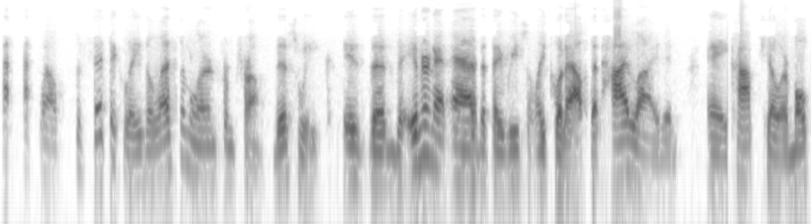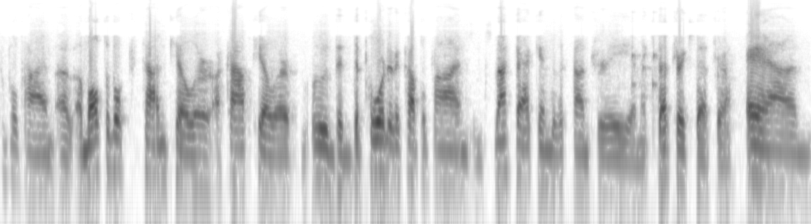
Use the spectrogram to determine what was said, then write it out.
well, specifically, the lesson learned from Trump this week is the the internet ad that they recently put out that highlighted a cop killer, multiple time, a, a multiple time killer, a cop killer who'd been deported a couple times and snuck back into the country, and et cetera, et cetera. And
